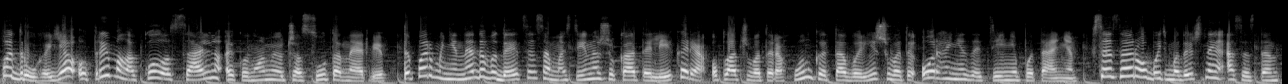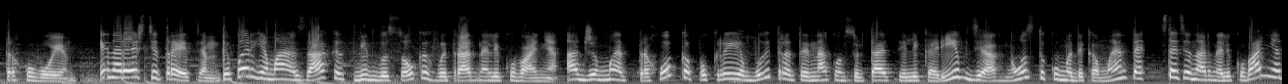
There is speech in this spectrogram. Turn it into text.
По-друге, я отримала колосальну економію часу та нервів. Тепер мені не доведеться самостійно шукати лікаря, оплачувати рахунки та вирішувати організаційні питання. Все це робить медичний асистент страхової. І нарешті третє. Тепер я маю захист від високих витрат на лікування, адже медстраховка покриє витрати на консультації лікарів, діагностику, медикаменти, стаціонарне лікування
